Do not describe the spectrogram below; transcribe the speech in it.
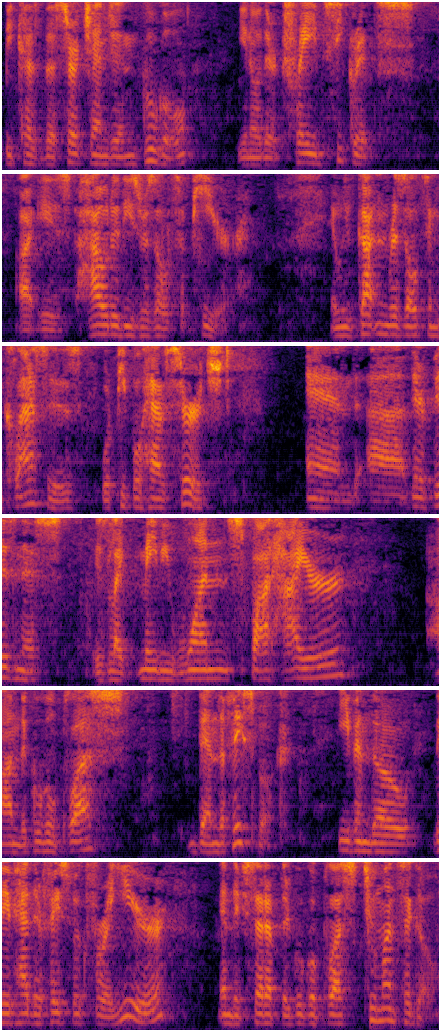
because the search engine, Google, you know, their trade secrets uh, is how do these results appear? And we've gotten results in classes where people have searched and uh, their business is like maybe one spot higher on the Google Plus than the Facebook, even though they've had their Facebook for a year and they've set up their Google Plus two months ago.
